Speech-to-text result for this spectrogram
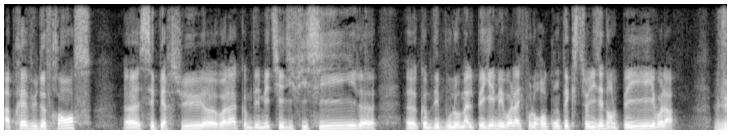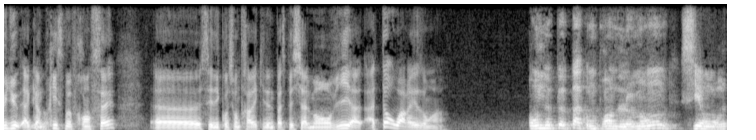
Après, vu de France, euh, c'est perçu euh, voilà, comme des métiers difficiles, euh, euh, comme des boulots mal payés, mais voilà, il faut le recontextualiser dans le pays. Voilà, vu du, avec un prisme français, euh, c'est des conditions de travail qui donnent pas spécialement envie, à, tort ou à raison. Hein. On ne peut pas comprendre le monde si on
